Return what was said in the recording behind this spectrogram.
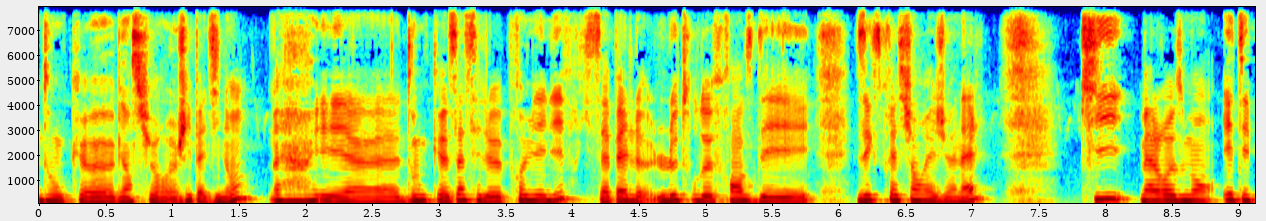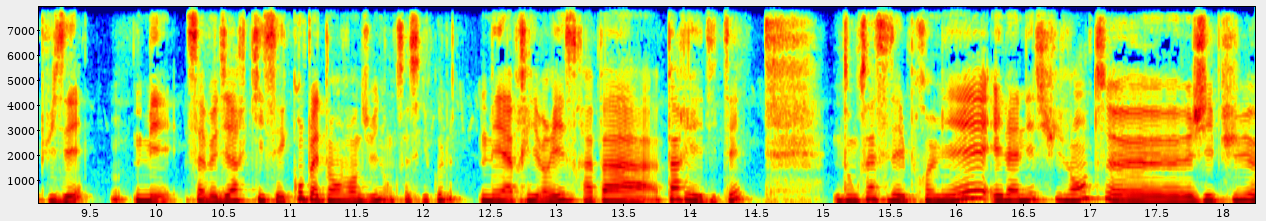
Donc euh, bien sûr, j'ai pas dit non. Et euh, donc ça c'est le premier livre qui s'appelle Le Tour de France des expressions régionales qui malheureusement est épuisé, mais ça veut dire qu'il s'est complètement vendu, donc ça c'est cool. Mais a priori, il sera pas pas réédité. Donc ça c'était le premier. Et l'année suivante, euh, j'ai pu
